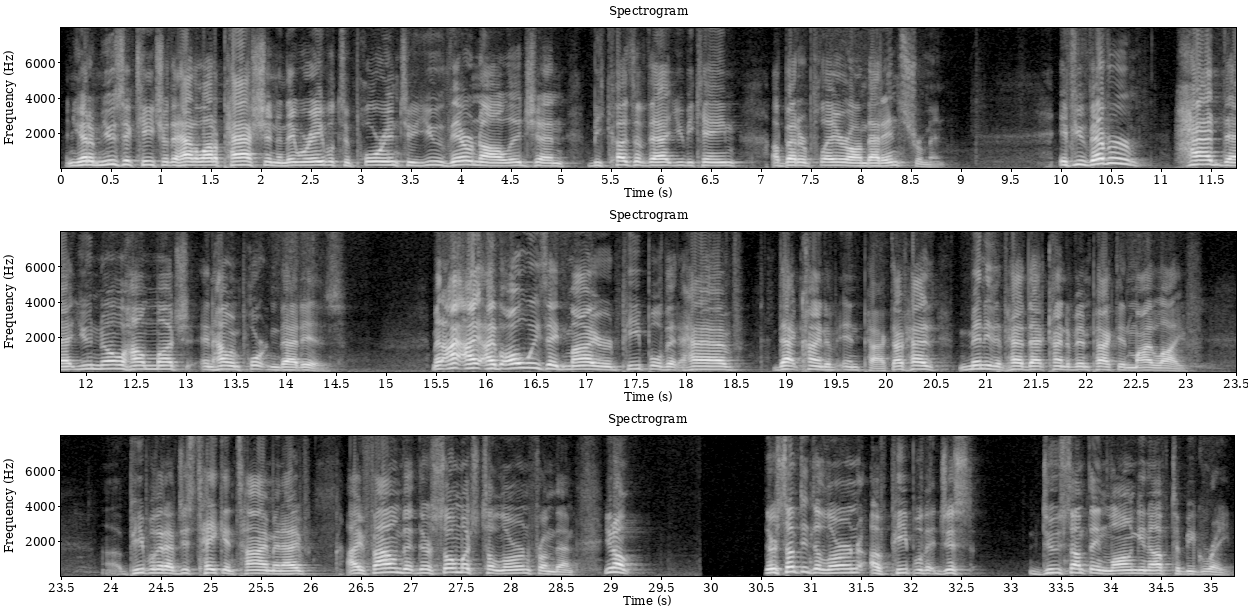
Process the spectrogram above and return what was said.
and you had a music teacher that had a lot of passion and they were able to pour into you their knowledge, and because of that, you became a better player on that instrument. If you've ever had that, you know how much and how important that is. Man, I, I, I've always admired people that have that kind of impact. I've had many that have had that kind of impact in my life. Uh, people that have just taken time, and I've, I've found that there's so much to learn from them. You know, there's something to learn of people that just do something long enough to be great.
